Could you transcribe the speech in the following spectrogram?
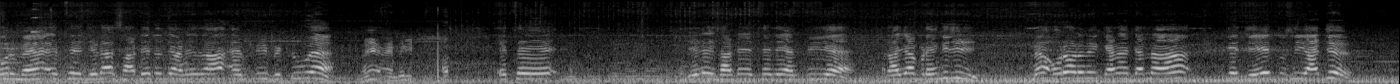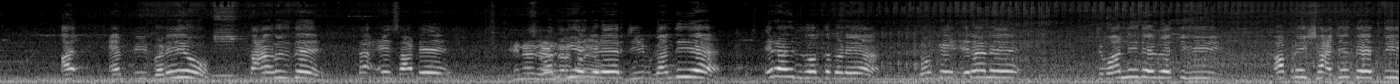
ਔਰ ਮੈਂ ਇੱਥੇ ਜਿਹੜਾ ਸਾਡੇ ਲੁਧਿਆਣੇ ਦਾ ਐਮਪੀ ਬਿੱਟੂ ਹੈ ਇੱਥੇ ਜਿਹੜੇ ਸਾਡੇ ਇੱਥੇ ਦੇ ਐਮਪੀ ਹੈ ਰਾਜਾ ਬੜਿੰਗ ਜੀ ਮੈਂ ਉਹਨਾਂ ਨੂੰ ਵੀ ਕਹਿਣਾ ਚਾਹਨਾ ਕਿ ਜੇ ਤੁਸੀਂ ਅੱਜ ਐਮਪੀ ਬਣੇ ਹੋ ਕਾਂਗਰਸ ਦੇ ਤਾਂ ਇਹ ਸਾਡੇ ਇਹਨਾਂ ਦੇ ਅੰਦਰ ਜਿਹੜੇ ਰਾਜੀਵ ਗਾਂਧੀ ਹੈ ਇਹਨਾਂ ਦੀ ਬਦੌਲਤ ਬਣੇ ਆ ਕਿਉਂਕਿ ਇਹਨਾਂ ਨੇ ਜਵਾਨੀ ਦੇ ਵਿੱਚ ਹੀ ਆਪਣੀ ਸ਼ਹਾਦਤ ਦਿੱਤੀ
